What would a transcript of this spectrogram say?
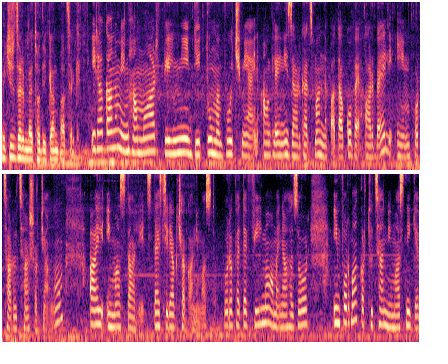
Մի քիչ ձեր մեթոդիկան բացեք։ Իրականում իմ համար ֆիլմի դիտումը ոչ միայն անգլերենի զարգացման նպատակով է արվել իմ փորձառության շրջանում, այլ իմաստալից, դաստիարակչական իմաստով, որովհետև ֆիլմը ամենահզոր ինֆորմալ կրթության մի մասնիկ է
